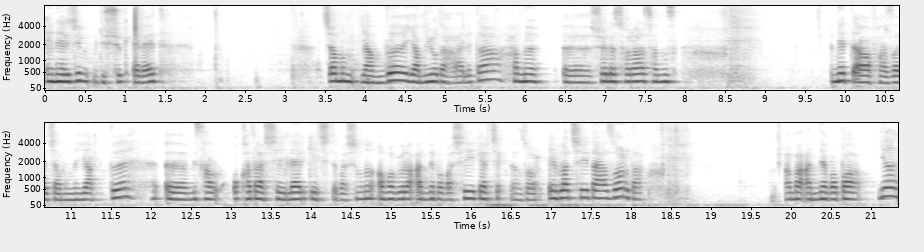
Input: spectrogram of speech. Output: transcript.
enerjim düşük. Evet. Canım yandı. Yanıyor da hali da. Hani e, şöyle sorarsanız ne daha fazla canını yaktı. E, misal o kadar şeyler geçti başımdan ama böyle anne baba şeyi gerçekten zor. Evlat şeyi daha zor da. Ama anne baba ya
